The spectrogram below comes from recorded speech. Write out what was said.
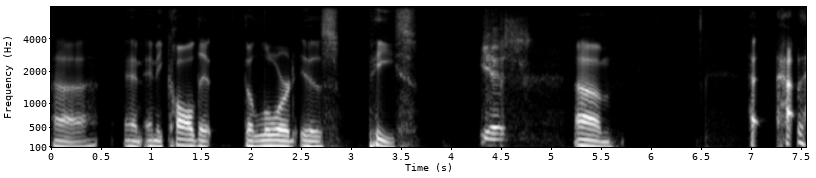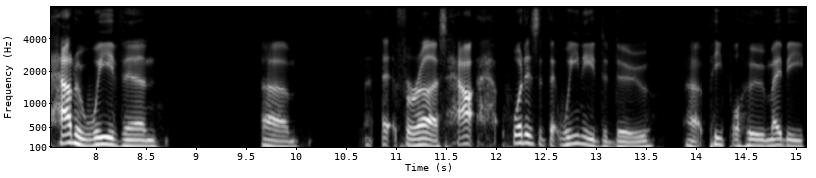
uh, and and he called it "The Lord is Peace." Yes. Um, how how do we then, um, eh, for us, how what is it that we need to do? Uh, people who maybe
